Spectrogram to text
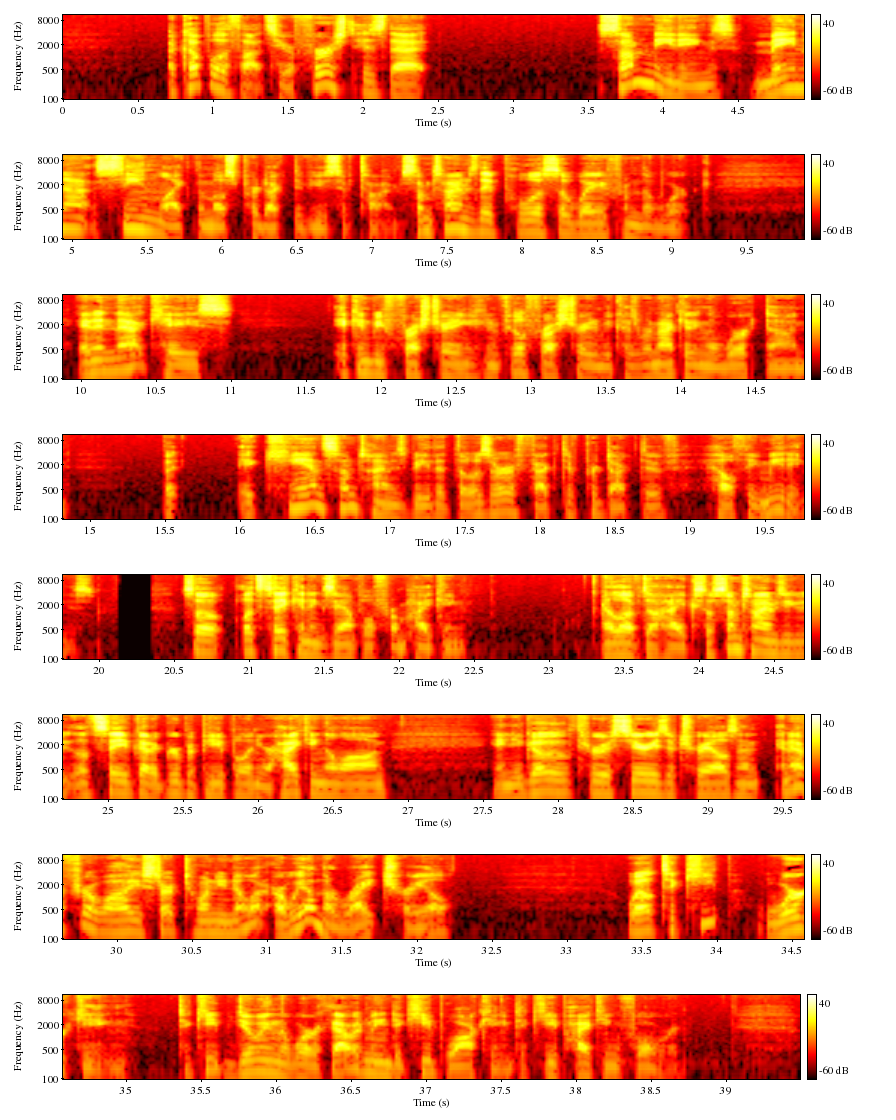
A couple of thoughts here. First is that some meetings may not seem like the most productive use of time. Sometimes they pull us away from the work. And in that case, it can be frustrating. It can feel frustrating because we're not getting the work done. But it can sometimes be that those are effective, productive, healthy meetings. So let's take an example from hiking. I love to hike. So sometimes you let's say you've got a group of people and you're hiking along and you go through a series of trails and, and after a while you start to wonder, you know what, are we on the right trail? Well, to keep working, to keep doing the work, that would mean to keep walking, to keep hiking forward.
